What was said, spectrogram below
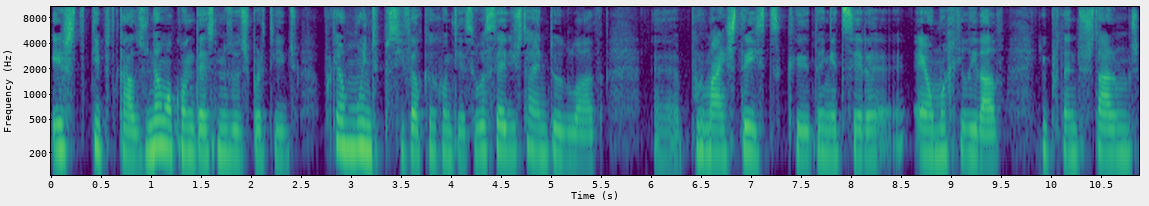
este tipo de casos não acontece nos outros partidos, porque é muito possível que aconteça. O assédio está em todo lado. Uh, por mais triste que tenha de ser, é uma realidade. E, portanto, estarmos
